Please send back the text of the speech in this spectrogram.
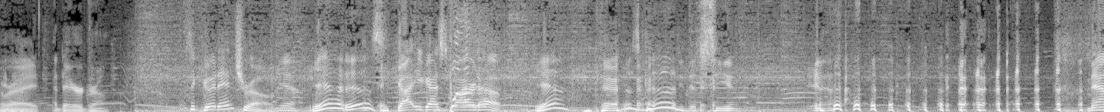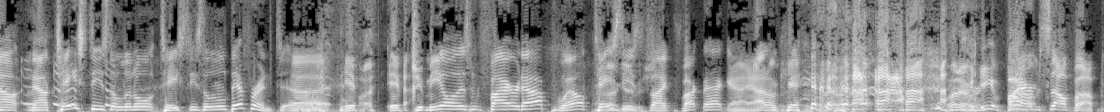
you know? Right. I had to air drum. it's a good intro. Yeah. Yeah, it is. It got you guys fired up. Yeah. It was good. Did see it? Now, now, Tasty's a little, Tasty's a little different. Uh, if if Jamil isn't fired up, well, give a Tasty's shit. like, fuck that guy. I don't care. Whatever. he can fire himself up.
